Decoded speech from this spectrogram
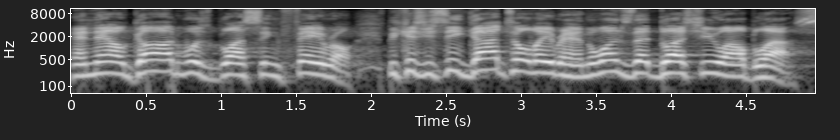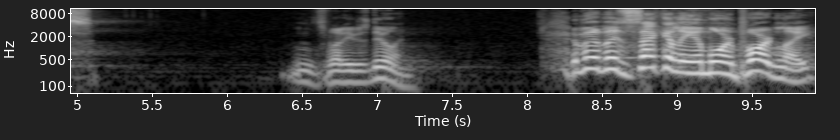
And now God was blessing Pharaoh. Because you see, God told Abraham, the ones that bless you, I'll bless. That's what he was doing. But, but secondly, and more importantly,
